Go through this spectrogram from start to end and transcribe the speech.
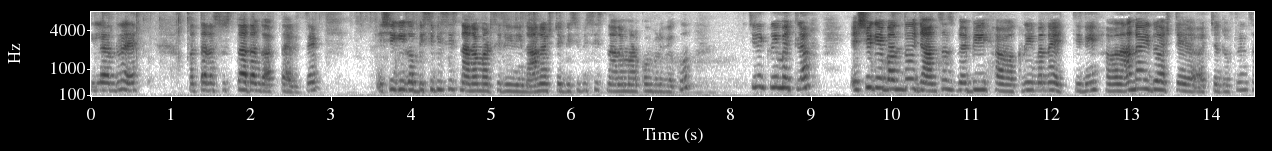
ಇಲ್ಲಾಂದರೆ ಒಂಥರ ಸುಸ್ತಾದಂಗೆ ಆಗ್ತಾ ಇರುತ್ತೆ. ಯಶಿಗೀಗ ಬಿಸಿ ಬಿಸಿ ಸ್ನಾನ ಮಾಡಿಸಿದ್ದೀನಿ ನಾನು ಅಷ್ಟೇ ಬಿಸಿ ಬಿಸಿ ಸ್ನಾನ ಮಾಡ್ಕೊಂಡ್ಬಿಡ್ಬೇಕು. ಚಿನ್ನ ಕ್ರೀಮ್ ಹಚ್ಚಲ ಯಶಿಗೆ ಬಂದು ಜಾನ್ಸನ್ಸ್ ಬೇಬಿ ಕ್ರೀಮನ್ನು ಹಚ್ತೀನಿ ಆ, ನಾನು ಇದು ಅಷ್ಟೇ ಹಚ್ಚೋದು. ಫ್ರೆಂಡ್ಸ್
